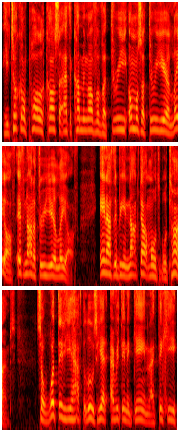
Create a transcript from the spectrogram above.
he took on Paulo Costa after coming off of a three, almost a three year layoff, if not a three year layoff, and after being knocked out multiple times. So, what did he have to lose? He had everything to gain. And I think he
